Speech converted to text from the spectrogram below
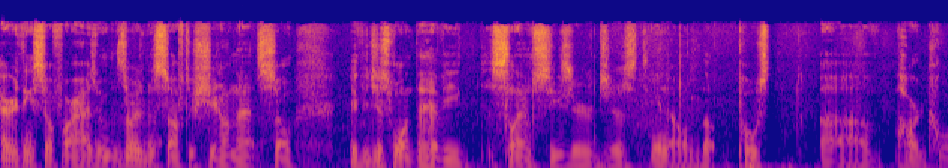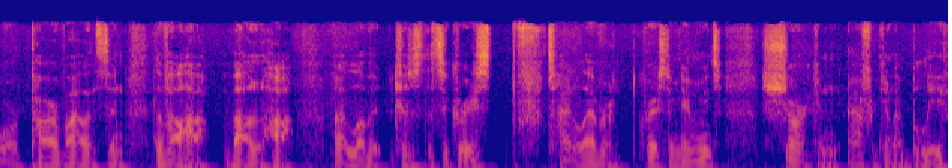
everything so far has been, there's always been softer shit on that. So if you just want the heavy Slam Caesar, just, you know, the post uh, hardcore power violence, then the Valha. Valha. I love it because that's the greatest title ever. Greatest nickname means shark in African, I believe.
